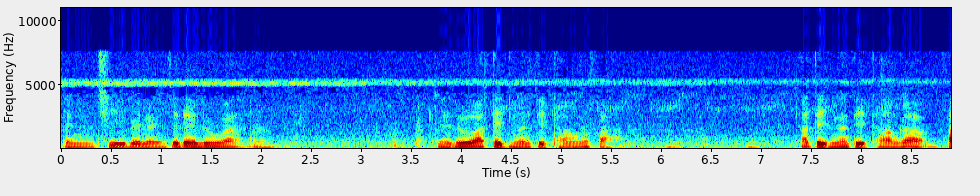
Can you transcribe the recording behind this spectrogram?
เป็นชีไปเลย จะได้รู้ว่าจะรู้ว่าติดเงินติดทองหรือเปล่า ถ้าติดเงินติดทองก็ไป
